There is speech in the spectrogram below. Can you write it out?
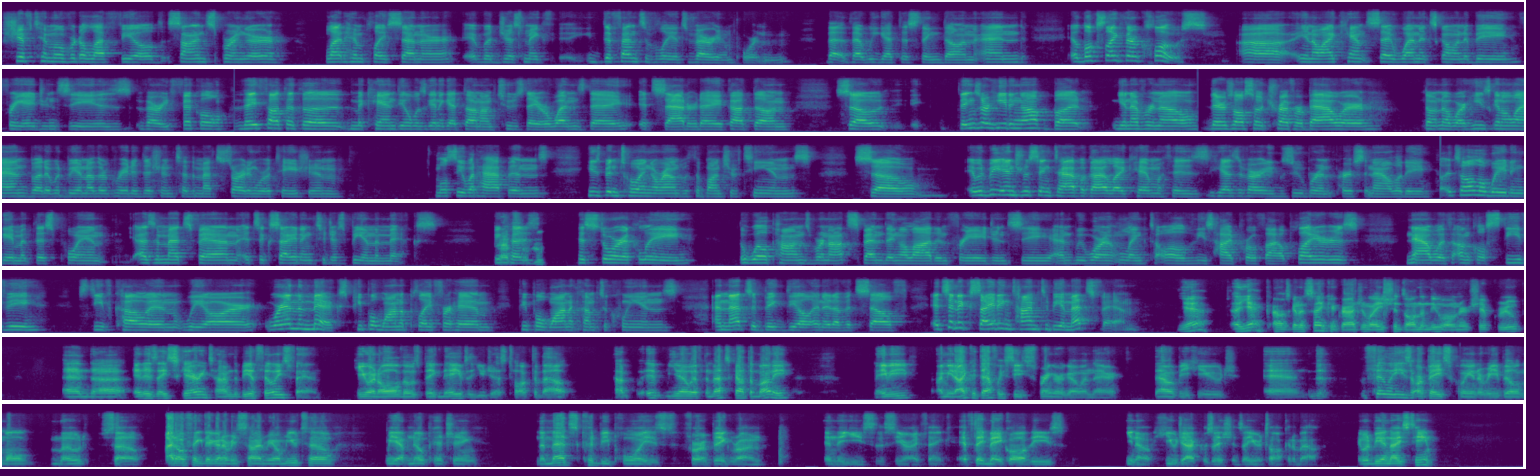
Shift him over to left field, sign Springer, let him play center. It would just make defensively it's very important that that we get this thing done and it looks like they're close. Uh, you know, I can't say when it's going to be. Free agency is very fickle. They thought that the McCann deal was going to get done on Tuesday or Wednesday. It's Saturday. It got done. So things are heating up, but you never know. There's also Trevor Bauer. Don't know where he's going to land, but it would be another great addition to the Mets starting rotation. We'll see what happens. He's been toying around with a bunch of teams. So it would be interesting to have a guy like him with his he has a very exuberant personality. It's all a waiting game at this point. As a Mets fan, it's exciting to just be in the mix because Absolutely. historically the Wilpons were not spending a lot in free agency and we weren't linked to all of these high profile players. Now with Uncle Stevie, Steve Cohen, we are we're in the mix. People want to play for him. People want to come to Queens and that's a big deal in and of itself. It's an exciting time to be a Mets fan. Yeah, uh, yeah. I was to say congratulations on the new ownership group, and uh, it is a scary time to be a Phillies fan. Hearing all those big names that you just talked about, uh, if, you know, if the Mets got the money, maybe. I mean, I could definitely see Springer going there. That would be huge. And the Phillies are basically in a rebuild mode, so I don't think they're going to resign Realmuto. We have no pitching the Mets could be poised for a big run in the East this year. I think if they make all these, you know, huge acquisitions that you're talking about, it would be a nice team.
